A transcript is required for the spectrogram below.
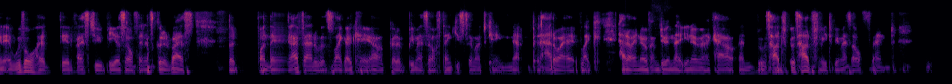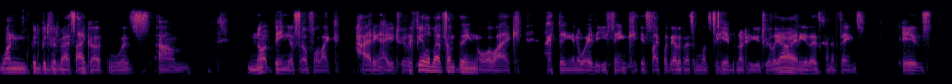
mean, we've all had the advice to be yourself, and it's good advice. But one thing I found was like, okay, I've got to be myself. Thank you so much, King. But how do I like? How do I know if I'm doing that? You know, like how? And it was hard. It was hard for me to be myself. And one good bit of advice I got was um, not being yourself, or like hiding how you truly feel about something, or like acting in a way that you think is like what the other person wants to hear, but not who you truly are. Any of those kind of things is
